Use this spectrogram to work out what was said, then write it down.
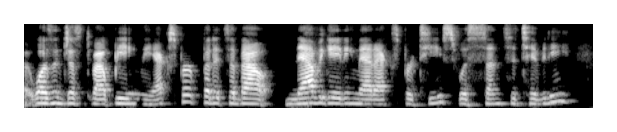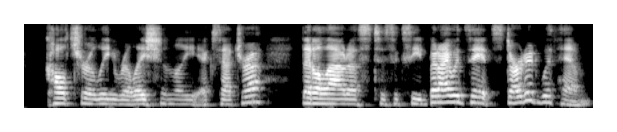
it wasn't just about being the expert, but it's about navigating that expertise with sensitivity, culturally, relationally, etc., that allowed us to succeed. But I would say it started with him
